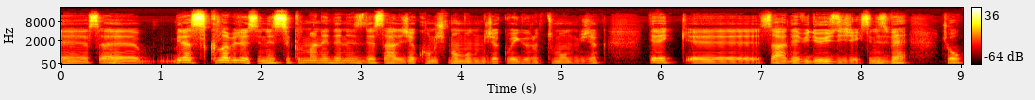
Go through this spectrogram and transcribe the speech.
E, sa- biraz sıkılabilirsiniz. Sıkılma nedeniniz de sadece konuşmam olmayacak ve görüntüm olmayacak. Direkt e, sade videoyu izleyeceksiniz ve çok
